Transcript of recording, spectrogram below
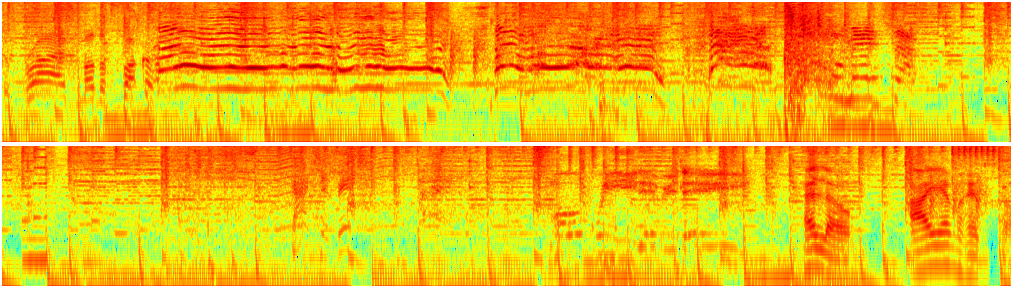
Surprise, motherfucker. Ah! Smoke weed every day. Hello, I am Remco.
